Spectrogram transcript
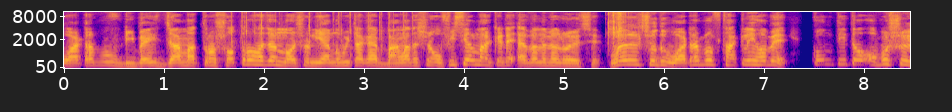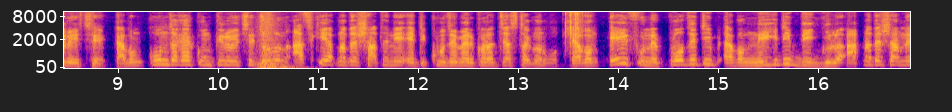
ওয়াটারপ্রুফ ডিভাইস যা মাত্র সতেরো হাজার নয়শো নিরানব্বই টাকায় বাংলাদেশের অফিসিয়াল মার্কেটে অ্যাভেলেবেল রয়েছে। ওয়েল শুধু ওয়াটারপ্রুফ থাকলেই হবে, কমতি তো অবশ্যই রয়েছে। এবং কোন জায়গায় কমতি রয়েছে, চলুন আজকে আপনাদের সাথে নিয়ে এটি খুঁজে বের করার চেষ্টা করব। এবং এই ফোনের পজিটিভ এবং নেগেটিভ দিকগুলো আপনাদের সামনে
